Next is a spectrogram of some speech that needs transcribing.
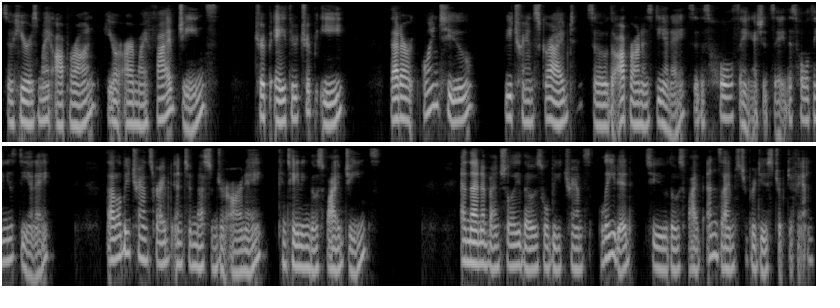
So here is my operon. Here are my five genes, TRPA through trip E, that are going to be transcribed. So the operon is DNA. So this whole thing, I should say, this whole thing is DNA. That'll be transcribed into messenger RNA containing those five genes. And then eventually those will be translated to those five enzymes to produce tryptophan.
